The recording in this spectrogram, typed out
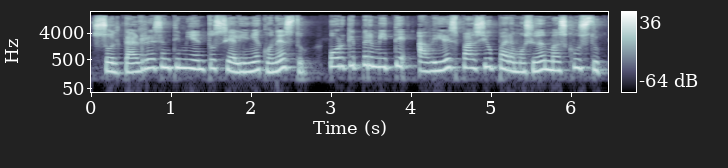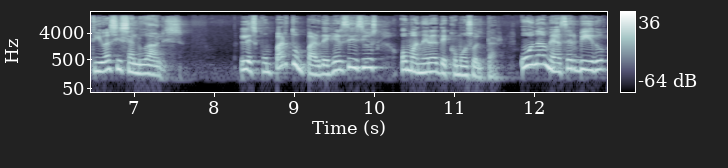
Soltar el resentimiento se alinea con esto, porque permite abrir espacio para emociones más constructivas y saludables. Les comparto un par de ejercicios o maneras de cómo soltar. Una me ha servido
